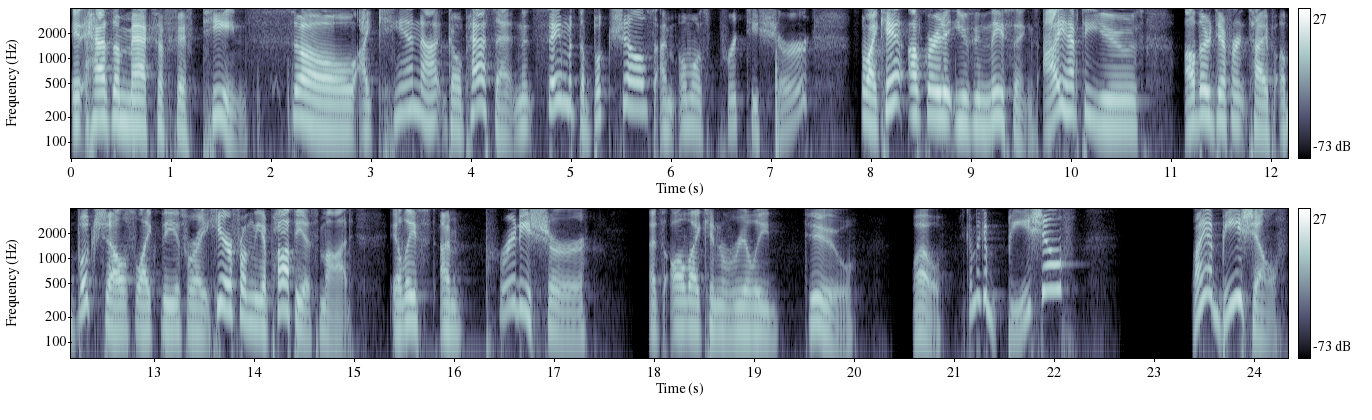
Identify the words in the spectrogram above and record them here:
it has a max of 15. So I cannot go past that. And it's same with the bookshelves, I'm almost pretty sure. So I can't upgrade it using these things. I have to use other different type of bookshelves like these right here from the Apotheosis mod. At least I'm pretty sure that's all I can really do. Whoa. I can make a B shelf? Why a B shelf?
